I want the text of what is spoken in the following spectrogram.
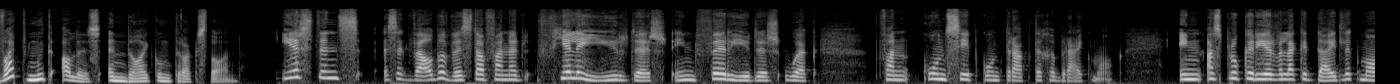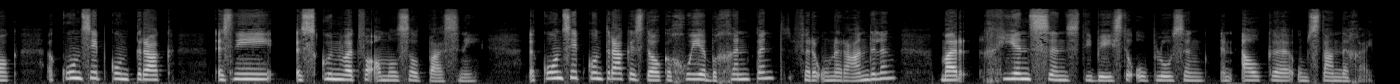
Wat moet alles in daai kontrak staan? Eerstens is ek wel bewus daarvan dat vele huurders en verhuurders ook van konsepkontrakte gebruik maak. En as prokureur wil ek dit duidelik maak, 'n konsepkontrak is nie 'n skoen wat vir almal sal pas nie. 'n Konsepkontrak is dalk 'n goeie beginpunt vir 'n onderhandeling, maar geensins die beste oplossing in elke omstandigheid.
